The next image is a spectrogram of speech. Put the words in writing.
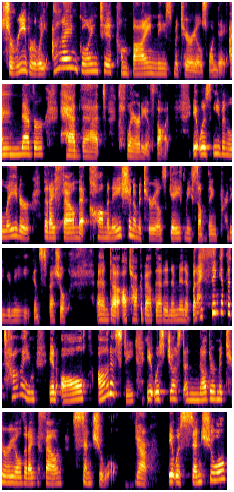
cerebrally, I'm going to combine these materials one day. I never had that clarity of thought. It was even later that I found that combination of materials gave me something pretty unique and special. And uh, I'll talk about that in a minute. But I think at the time, in all honesty, it was just another material that I found sensual. Yeah it was sensual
